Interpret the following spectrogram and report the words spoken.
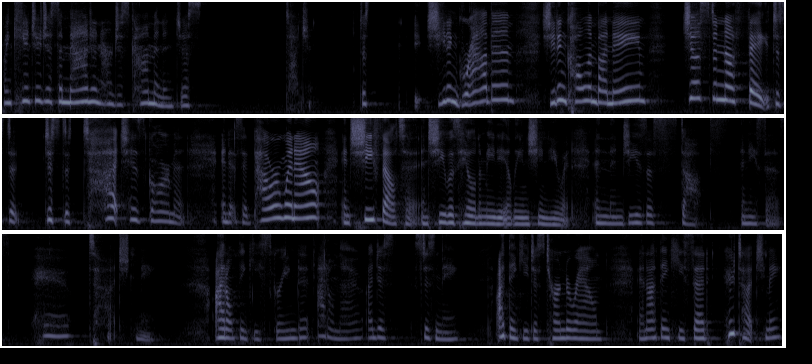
I mean, can't you just imagine her just coming and just touching? Just, she didn't grab him, she didn't call him by name, just enough faith just to, just to touch his garment. And it said, power went out, and she felt it, and she was healed immediately, and she knew it. And then Jesus stops and he says, Who touched me. I don't think he screamed it. I don't know. I just, it's just me. I think he just turned around and I think he said, Who touched me?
